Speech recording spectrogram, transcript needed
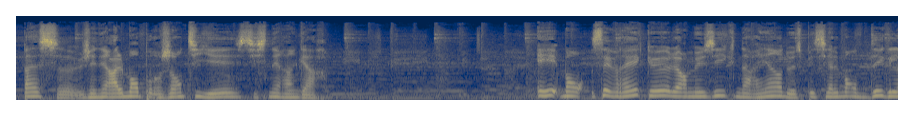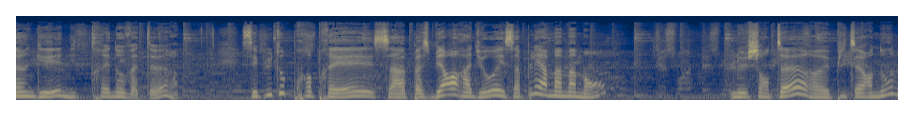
passent généralement pour gentillés, si ce n'est ringards. Et bon, c'est vrai que leur musique n'a rien de spécialement déglingué ni de très novateur. C'est plutôt propre, ça passe bien en radio et ça plaît à ma maman. Le chanteur, euh, Peter Noon,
